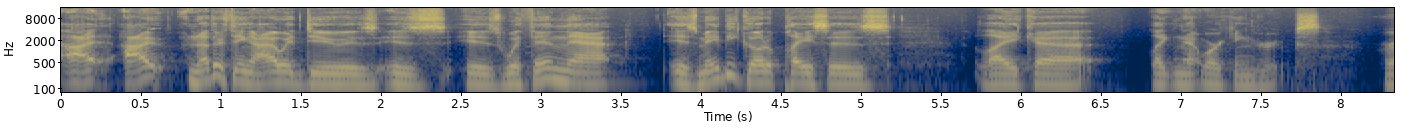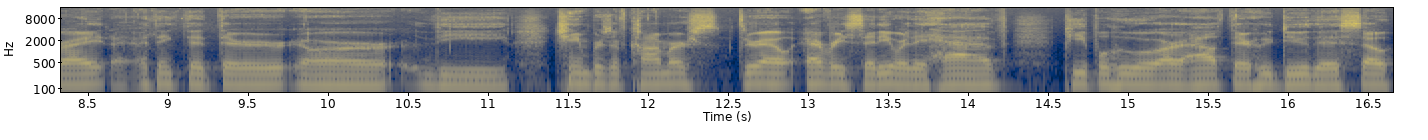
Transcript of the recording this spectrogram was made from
I I another thing I would do is is is within that is maybe go to places like uh, like networking groups right? I think that there are the chambers of commerce throughout every city where they have people who are out there who do this. So,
